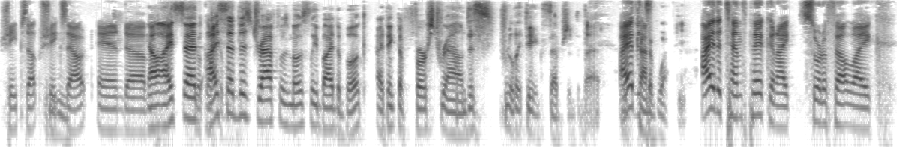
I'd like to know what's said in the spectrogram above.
shapes up, shakes out, and um, Now I said I said this draft was mostly by the book. I think the first round is really the exception to that. I had the kind t- of wacky. I had the tenth pick, and I sort of felt like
